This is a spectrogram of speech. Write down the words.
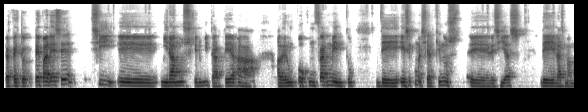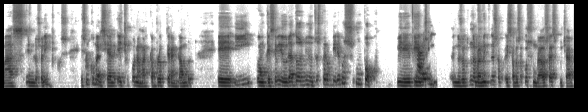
Perfecto. ¿Te parece si eh, miramos, quiero invitarte a, a, ver un poco un fragmento de ese comercial que nos eh, decías de las mamás en los Olímpicos. Es un comercial hecho por la marca Procter Gamble eh, y aunque este video dura dos minutos, pero miremos un poco. Que nosotros normalmente nos, estamos acostumbrados a escuchar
